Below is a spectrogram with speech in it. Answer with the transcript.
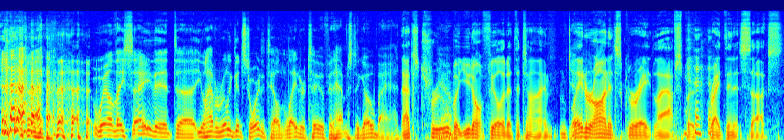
well, they say that uh, you'll have a really good story to tell later too if it happens to go bad. That's true, Yeah. but you don't feel it at the time. Okay. Later on, it's great laughs, but right then it sucks.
